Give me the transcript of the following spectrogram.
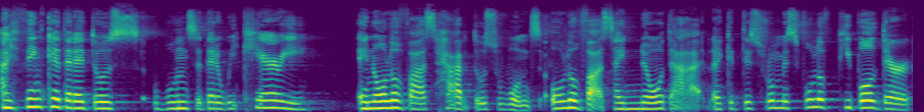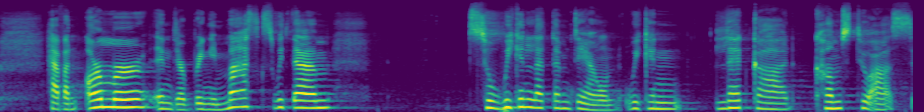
I think that those wounds that we carry, and all of us have those wounds. All of us, I know that. Like this room is full of people. They have an armor and they're bringing masks with them. So we can let them down. We can let God comes to us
